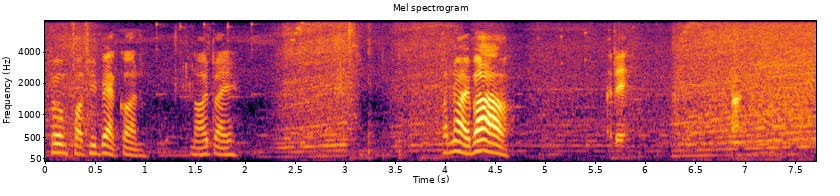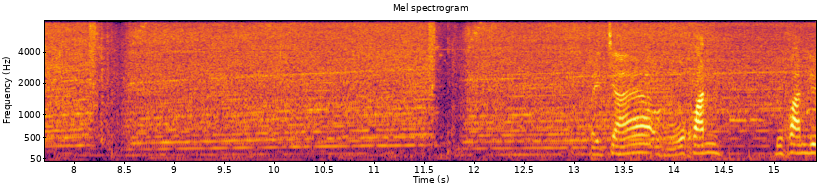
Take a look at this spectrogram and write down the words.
เพิ่มฟอร์ฟีแบ็กก่อน น้อยไปเอาหน่อยเปล่ามาเด้ไปจ้า โอ้โห ควัน ดูควันดิ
